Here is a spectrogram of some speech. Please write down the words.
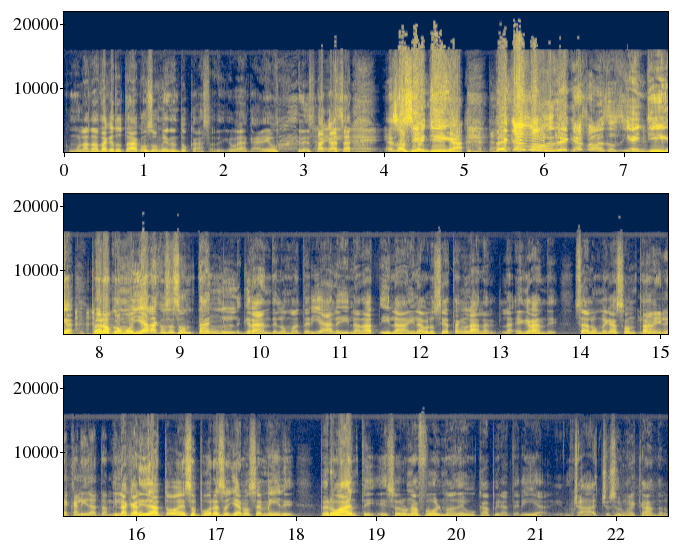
Como la data que tú estabas consumiendo en tu casa. De que, vea, caí en esa Ey, casa. ey, ey. Esos 100 gigas. ¿De qué, son, ¿De qué son esos 100 gigas? Pero como ya las cosas son tan grandes, los materiales y la dat- y la, y la velocidad tan la, la- la- es grande. O sea, los megas son tan... No, y la calidad Y también. la calidad, todo eso, por eso ya no se mide. Pero antes, eso era una forma de buscar piratería. Muchachos, eso era un escándalo.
